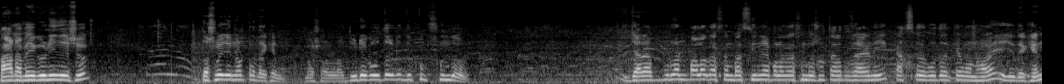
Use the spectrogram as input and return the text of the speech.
পাটা বেগুনি দর্শক। এই যে নটটা দেখেন মাসাল্লাহ দুটো কৌতুক কিন্তু খুব সুন্দর। যারা পুরান পালক আছেন বা সিনিয়র পালক আছেন, দর্শক, তারা তো জানেনি কাজ করা কৌতুক কেমন হয়। এই যে দেখেন।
